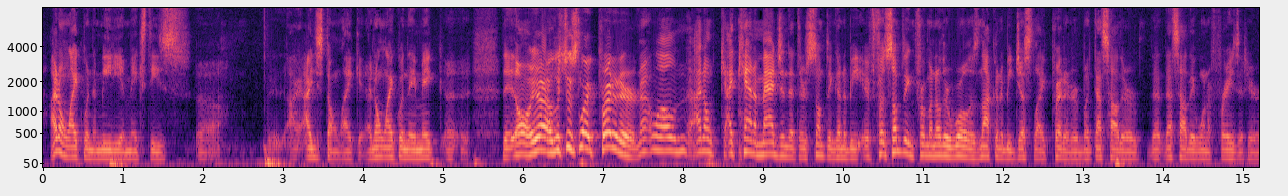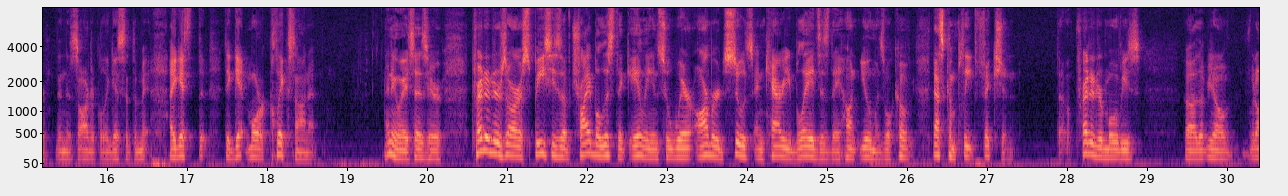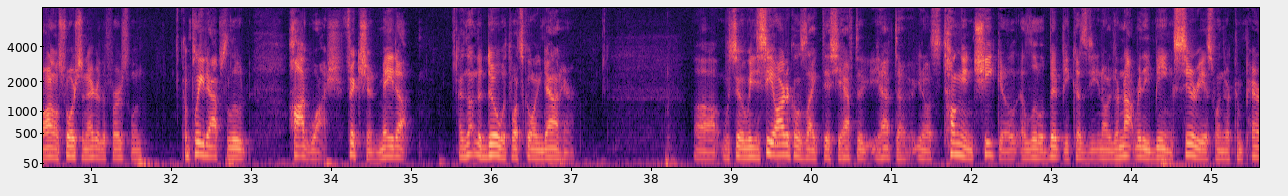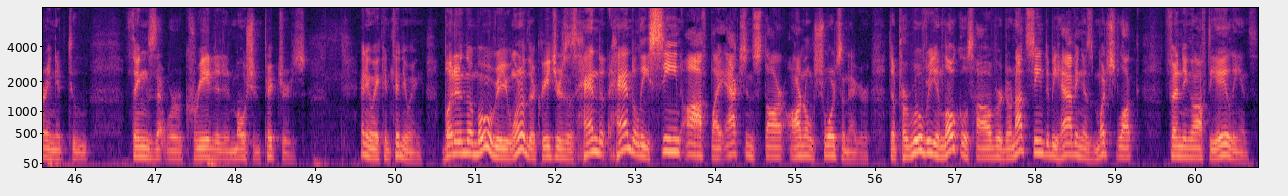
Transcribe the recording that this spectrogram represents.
I don't like when the media makes these uh, I, I, just don't like it. I don't like when they make, uh, they, oh yeah, it's just like Predator. No, well, I don't, I can't imagine that there's something going to be, if something from another world is not going to be just like Predator. But that's how they're, that, that's how they want to phrase it here in this article. I guess at the, I guess to get more clicks on it. Anyway, it says here predators are a species of tribalistic aliens who wear armored suits and carry blades as they hunt humans. Well, co- that's complete fiction. The Predator movies, uh, the, you know, with Arnold Schwarzenegger, the first one Complete, absolute hogwash, fiction, made up. Has nothing to do with what's going down here. Uh, so when you see articles like this, you have to you have to you know it's tongue in cheek a, a, little bit because you know they're not really being serious when they're comparing it to things that were created in motion pictures. Anyway, continuing. But in the movie, one of the creatures is hand- handily seen off by action star Arnold Schwarzenegger. The Peruvian locals, however, do not seem to be having as much luck fending off the aliens.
